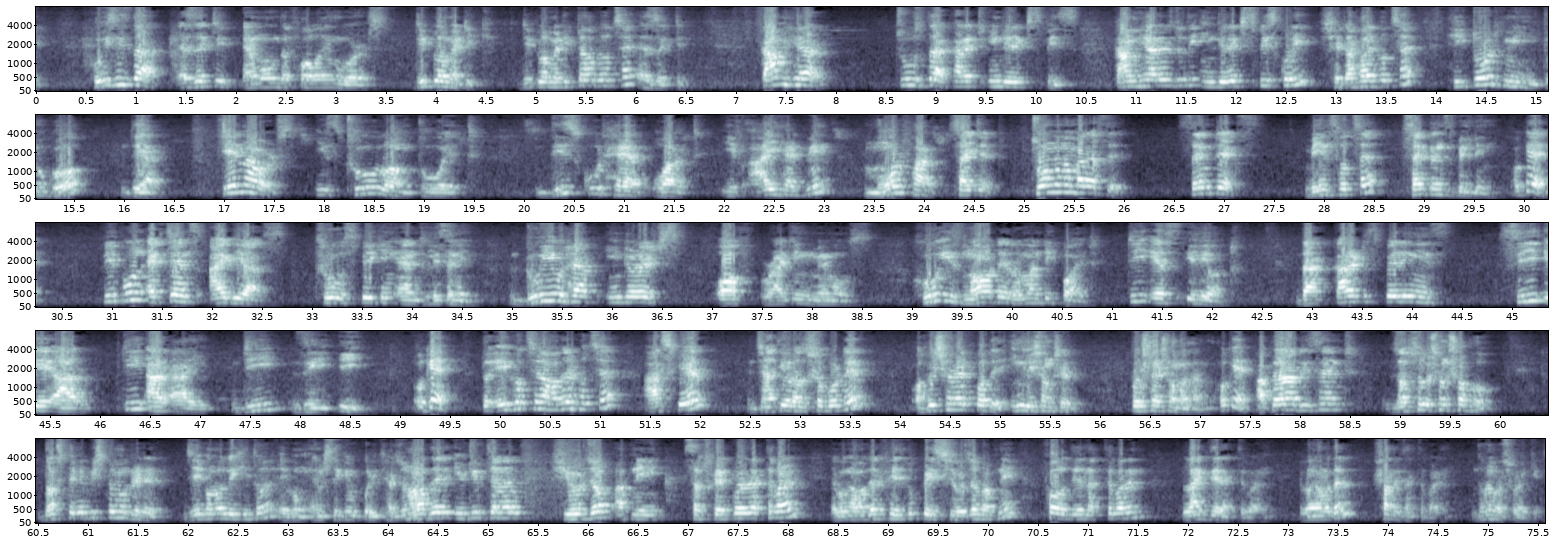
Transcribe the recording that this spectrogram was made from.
which is the adjective among the following words diplomatic ডিপ্লোম্যাটিকটা হবে হচ্ছে adjective come here choose the correct indirect speech come হিয়ারের যদি ইনডিরেক্ট স্পিচ করি, সেটা হয় হচ্ছে he told me to go there ten hours is too long to wait this could have work if I had been more far sighted চুয়ান্ন নম্বরে আছে syntax means হচ্ছে sentence building okay people exchange ideas through speaking and listening do you have interest of writing memos. Who is not a romantic poet? T.S. Eliot. The correct spelling is C A R T R I D Z E. Okay তো এই হচ্ছে আমাদের হচ্ছে আজকের জাতীয় রাজস্ব বোর্ডের অফিসারের পদে ইংলিশ অংশের প্রশ্নের সমাধান ওকে আপনারা রিসেন্ট জব সলিউশন সহ দশ থেকে বিশতম গ্রেডের যে কোনো লিখিত এবং এমসিকিউ পরীক্ষার জন্য আমাদের ইউটিউব চ্যানেল শিওর জব আপনি সাবস্ক্রাইব করে রাখতে পারেন এবং আমাদের ফেসবুক পেজ শিওর জব আপনি ফলো দিয়ে রাখতে পারেন লাইক দিয়ে রাখতে পারেন এবং আমাদের সাথে থাকতে পারেন। ধন্যবাদ সবাইকে।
